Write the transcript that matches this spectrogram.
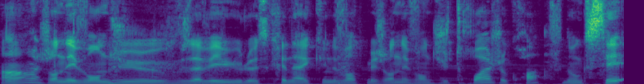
Hein. J'en ai vendu, vous avez eu le screen avec une vente, mais j'en ai vendu 3, je crois. Donc c'est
